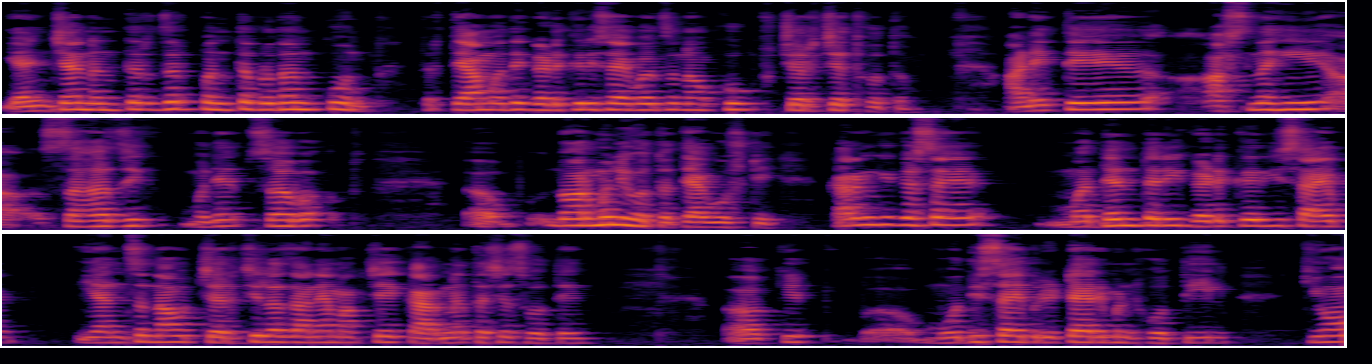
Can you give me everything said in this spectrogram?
यांच्यानंतर जर पंतप्रधान कोण तर त्यामध्ये गडकरी साहेबांचं नाव खूप चर्चेत होतं. आणि ते असणंही सहजिक साहजिक म्हणजे सह नॉर्मली होतं त्या गोष्टी. कारण की कसं आहे मध्यंतरी गडकरी साहेब यांचं नाव चर्चेला जाण्यामागचे कारण तसेच होते. की मोदी साहेब रिटायरमेंट होतील किंवा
